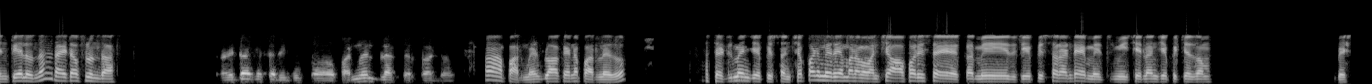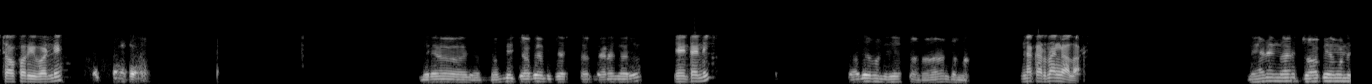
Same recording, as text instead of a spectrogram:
ఎన్పిఎల్ ఉందా? రైట్ ఆఫ్ ఉందా? రైట్ ఓకే సార్ ఇది permanent block sir card. Permanent block అయినా పర్లేదు. సెటిల్మెంట్ చేపిస్తాను. చెప్పండి మీరు ఏమైనా మంచి ఆఫర్ ఇస్తే మీరు చేపిస్తారంటే మీ చెల్లని చేపించేద్దాం బెస్ట్ ఆఫర్ ఇవ్వండి. మీరు మమ్మీ జాబ్ ఏమి చేస్తారు మేడం గారు? ఏంటండి? జాబ్ ఏమైనా చేస్తానా అంటున్నా. నాకు అర్థం కాల. మేడం గారు జాబ్ ఏమైనా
